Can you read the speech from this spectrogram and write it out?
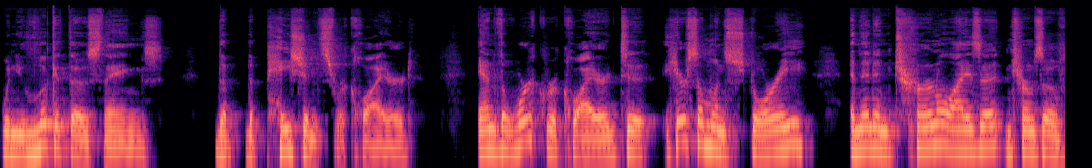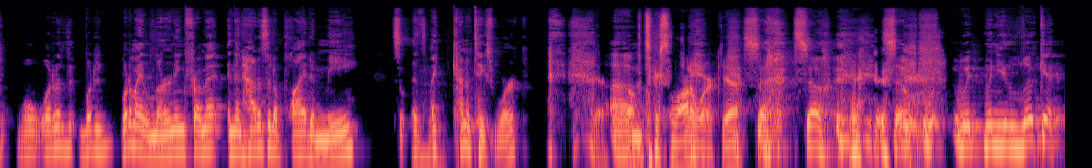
when you look at those things, the the patience required and the work required to hear someone's story and then internalize it in terms of well, what are the, what are, what am I learning from it, and then how does it apply to me? So it's mm-hmm. like kind of takes work. Yeah. Um, oh, it takes a lot of work. Yeah. So so so when when you look at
